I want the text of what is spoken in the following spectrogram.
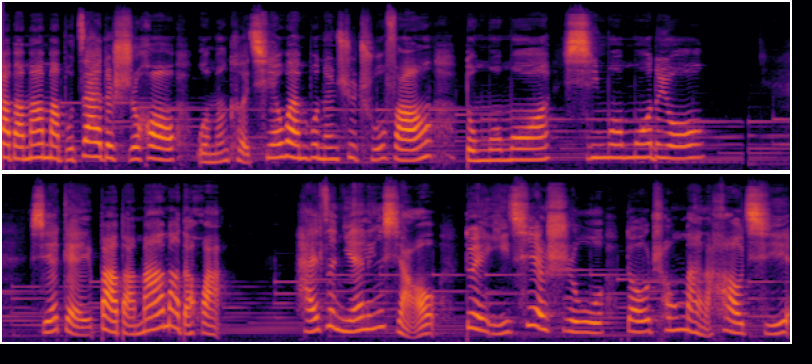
爸爸妈妈不在的时候，我们可千万不能去厨房东摸摸西摸摸的哟。写给爸爸妈妈的话：孩子年龄小，对一切事物都充满了好奇，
